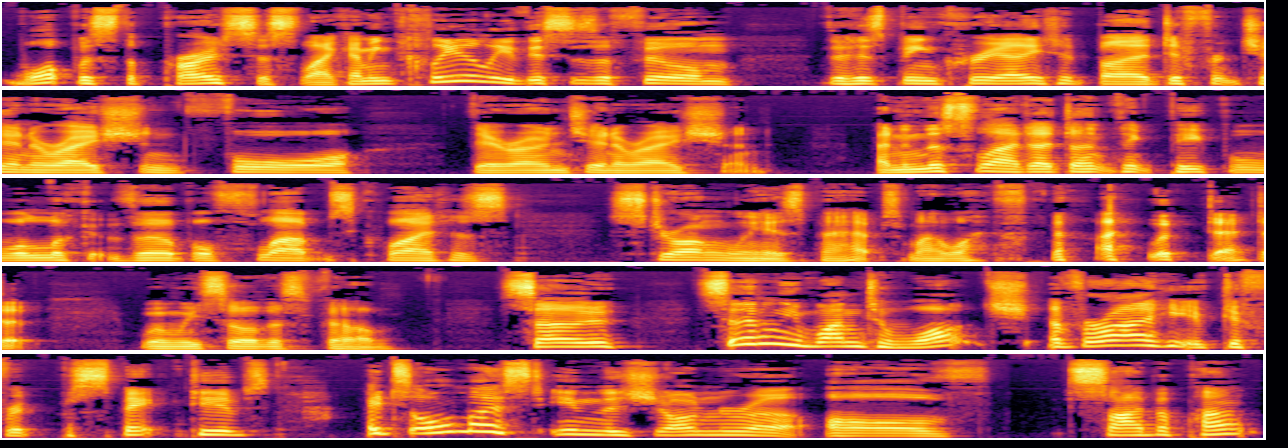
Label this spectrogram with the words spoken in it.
what was the process like? I mean, clearly this is a film that has been created by a different generation for their own generation. And in this light, I don't think people will look at verbal flubs quite as strongly as perhaps my wife and I looked at it when we saw this film. So, certainly one to watch, a variety of different perspectives. It's almost in the genre of cyberpunk.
